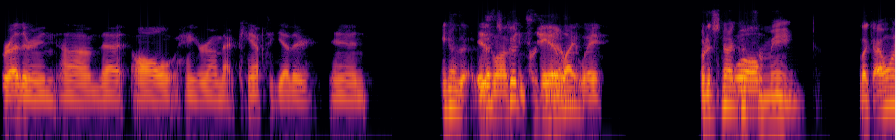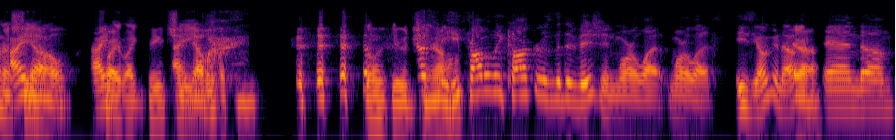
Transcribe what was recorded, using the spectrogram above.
brethren um, that all hang around that camp together. And yeah, that, that's Islam good can for stay a him. lightweight. But it's not Well, good for me. Like I want to see. I see know. him I fight like Gaethje I know. those dudes. Trust you know, me, he probably conquers the division more or less. More or less, he's young enough, Yeah. and um,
